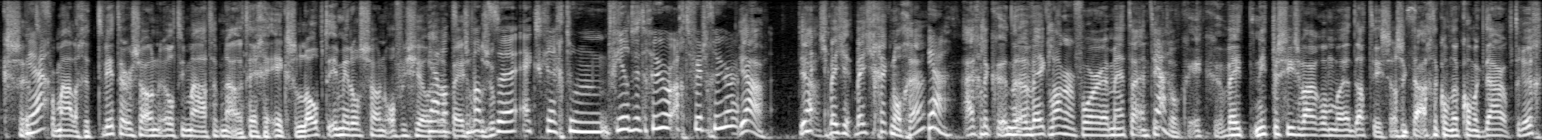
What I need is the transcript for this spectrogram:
X, het Ja. voormalige Twitter, zo'n ultimatum. Nou, tegen X loopt inmiddels zo'n officieel Ja, want, Europees want onderzoek. eh, X kreeg toen 24 uur, 48 uur. Ja. Ja, dat is een beetje, beetje gek nog, hè? Ja. Eigenlijk een, week langer voor eh, Meta en TikTok. Ik weet niet precies waarom eh, dat is. Als ik daarachter kom, dan kom ik daarop terug.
